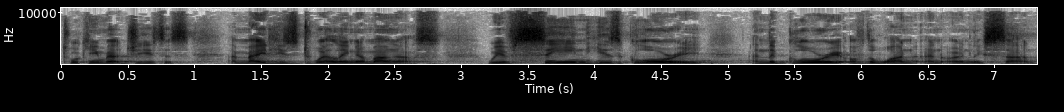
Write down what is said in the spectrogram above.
talking about Jesus, and made his dwelling among us. We have seen his glory and the glory of the one and only Son,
